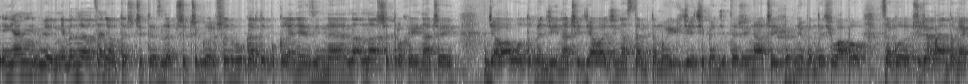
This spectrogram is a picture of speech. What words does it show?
Ja nie, nie będę oceniał też, czy to jest lepsze, czy gorsze, no bo każde pokolenie jest inne. Na, nasze trochę inaczej działało, to będzie inaczej działać i następne moich dzieci będzie też inaczej. Pewnie będę się łapał za głowę. Przecież ja pamiętam, jak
